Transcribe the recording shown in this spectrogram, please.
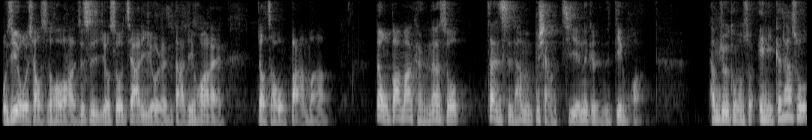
我记得我小时候啊，就是有时候家里有人打电话来要找我爸妈，但我爸妈可能那时候暂时他们不想接那个人的电话。他们就会跟我说：“哎，你跟他说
